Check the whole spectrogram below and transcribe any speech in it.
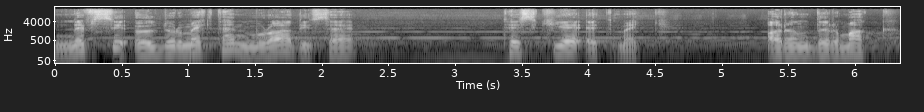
Nefsi öldürmekten murad ise teskiye etmek, arındırmak,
